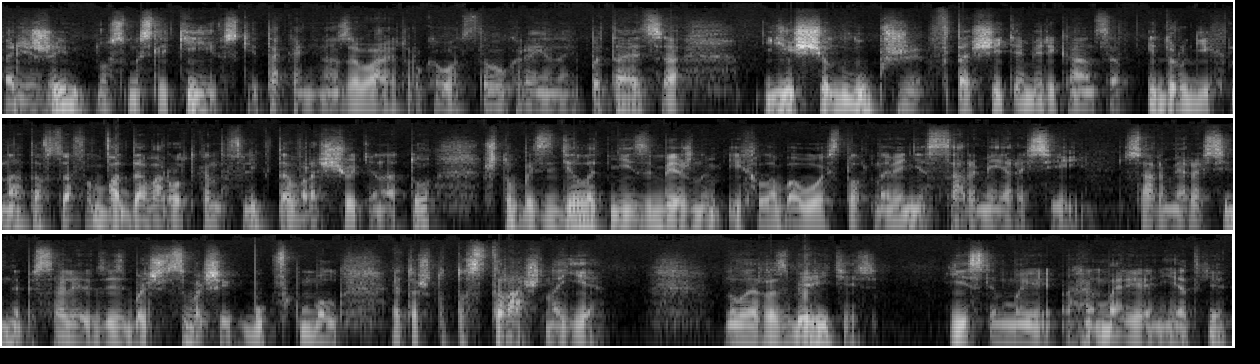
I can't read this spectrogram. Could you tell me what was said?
режим, ну в смысле киевский, так они называют руководство Украины, пытается еще глубже втащить американцев и других натовцев в водоворот конфликта в расчете на то, чтобы сделать неизбежным их лобовое столкновение с армией России. С армией России написали здесь больш, с больших букв, мол, это что-то страшное. Но вы разберитесь, если мы марионетки,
